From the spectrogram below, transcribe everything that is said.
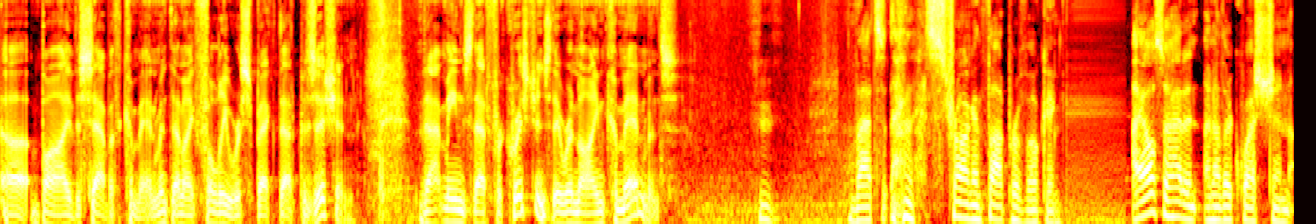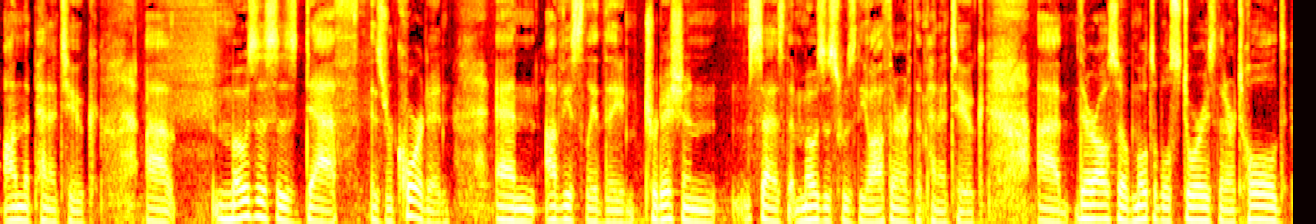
uh, by the Sabbath commandment, and I fully respect that position, that means that for Christians there were nine commandments. Hmm. That's, that's strong and thought provoking. I also had an, another question on the Pentateuch. Uh, Moses' death is recorded, and obviously the tradition says that Moses was the author of the Pentateuch. Uh, there are also multiple stories that are told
